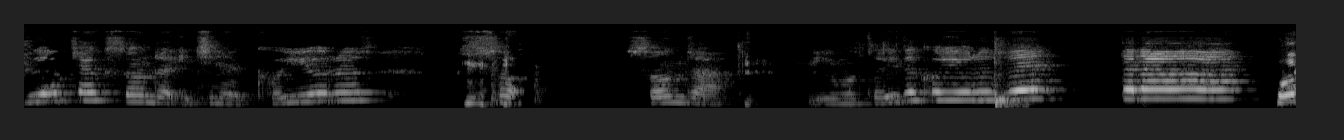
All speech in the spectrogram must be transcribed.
yapacak. Sonra içine koyuyoruz. So- sonra yumurtayı da koyuyoruz ve tada!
